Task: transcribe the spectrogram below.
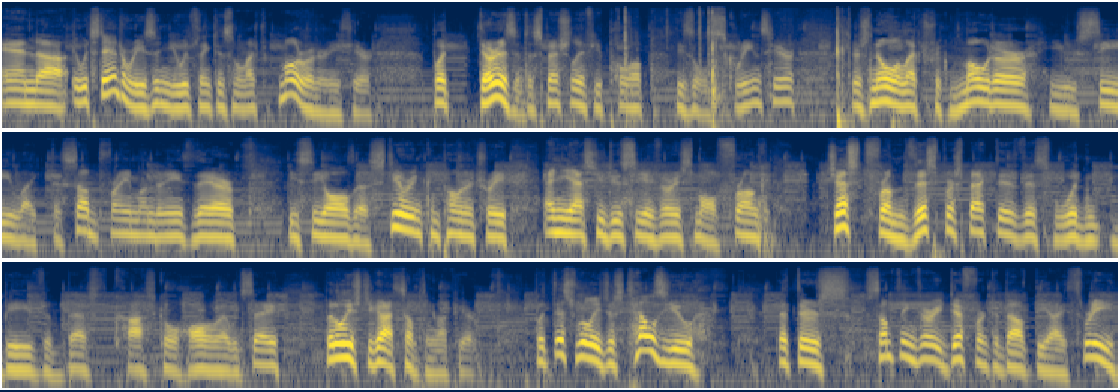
And uh, it would stand to reason you would think there's an electric motor underneath here but there isn't, especially if you pull up these little screens here. There's no electric motor. You see like the subframe underneath there. You see all the steering componentry. And yes, you do see a very small frunk. Just from this perspective, this wouldn't be the best Costco hauler, I would say, but at least you got something up here. But this really just tells you that there's something very different about the i3,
